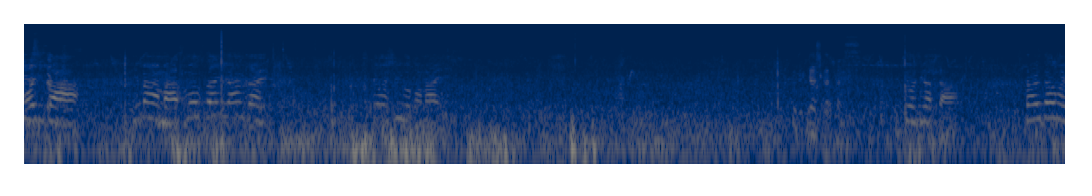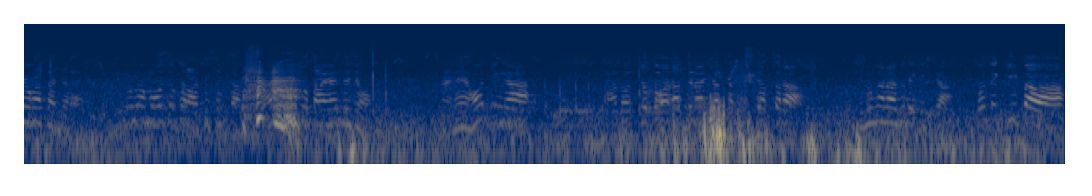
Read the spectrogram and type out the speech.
おいさ今松本さんに何かしてほしい。ことない言ってほしかった言ってほしかった？伝えた方が良かったんじゃない？自分がもうちょっと楽しとったんであれ結構大変でしょ。ね本人があのちょっと分かってないんだったら聞いちゃったら自分が楽できるじゃん。その時キーパーは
